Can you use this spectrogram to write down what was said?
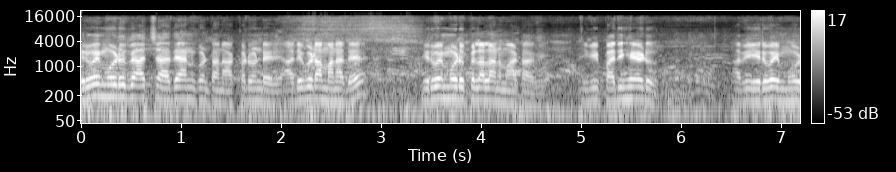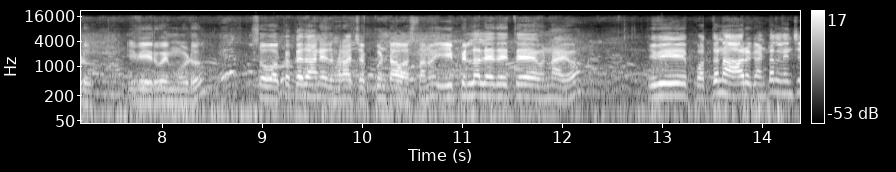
ఇరవై మూడు బ్యాచ్ అదే అనుకుంటాను అక్కడ ఉండేది. అది కూడా మనదే. ఇరవై మూడు పిల్లలు అనమాట అవి. ఇవి పదిహేడు అవి ఇరవై మూడు ఇవి ఇరవై మూడు. సో ఒక్కొక్క దాని ధర చెప్పుకుంటా వస్తాను. ఈ పిల్లలు ఏదైతే ఉన్నాయో ఇవి పొద్దున ఆరు గంటల నుంచి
